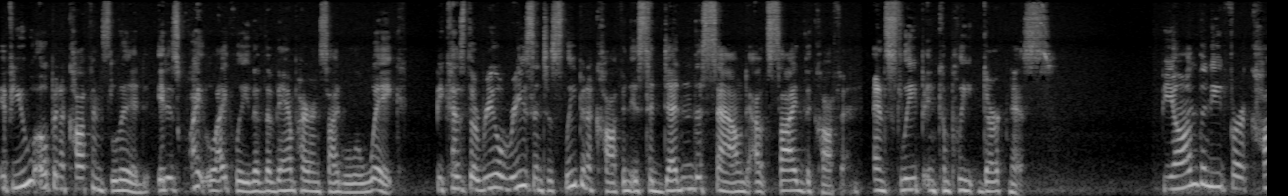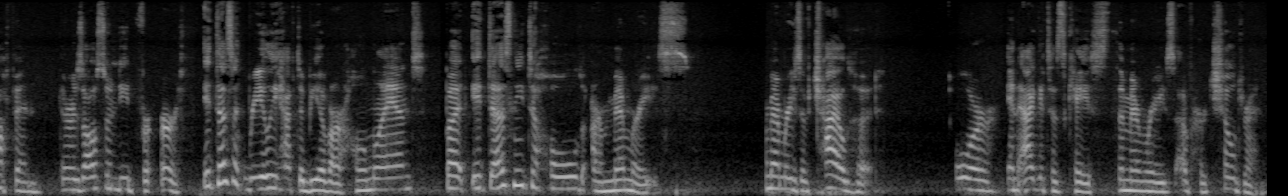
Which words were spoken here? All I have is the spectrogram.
if you open a coffin's lid, it is quite likely that the vampire inside will awake, because the real reason to sleep in a coffin is to deaden the sound outside the coffin and sleep in complete darkness. Beyond the need for a coffin, there is also need for earth. It doesn't really have to be of our homeland, but it does need to hold our memories memories of childhood, or in Agatha's case, the memories of her children.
